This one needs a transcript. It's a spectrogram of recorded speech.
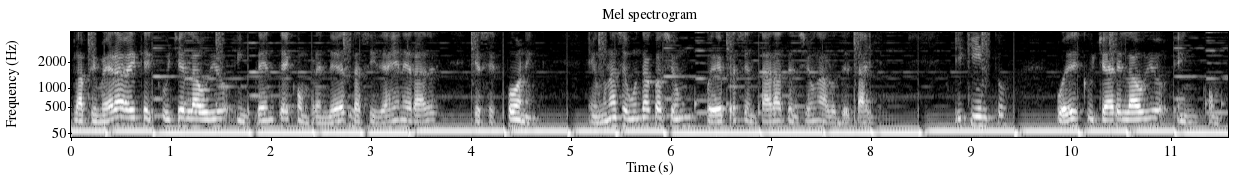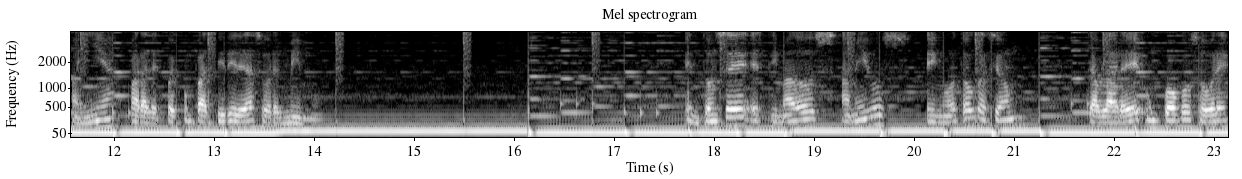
la primera vez que escuche el audio intente comprender las ideas generales que se exponen. En una segunda ocasión puede presentar atención a los detalles. Y quinto, puede escuchar el audio en compañía para después compartir ideas sobre el mismo. Entonces, estimados amigos, en otra ocasión te hablaré un poco sobre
